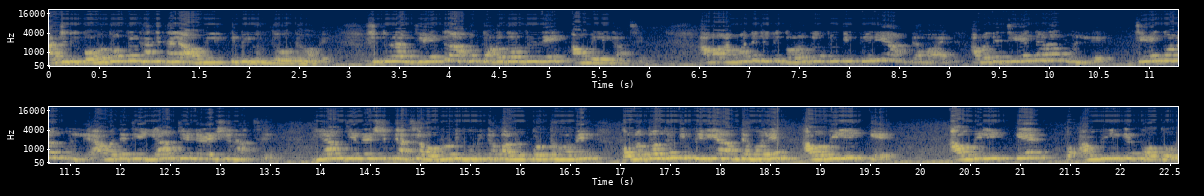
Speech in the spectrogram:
আর যদি গণতন্ত্র থাকে, তাহলে আওয়ামী লীগকে বিলুপ্ত হতে হবে। সুতরাং যেহেতু এখন গণতন্ত্র নেই, আওয়ামী লীগ আছে। আমাদের যদি গণতন্ত্রকে ফিরিয়ে আনতে হয়, আমাদের যে কোনো মূল্যে, যে কোনো মূল্যে, আমাদের যে ইয়াং জেনারেশন আছে ইয়াং জেনারেশনকে আজকে অগ্রণী ভূমিকা পালন করতে হবে। গণতন্ত্রকে ফিরিয়ে আনতে হলে আওয়ামী লীগকে আওয়ামী লীগকে আওয়ামী লীগের পতন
